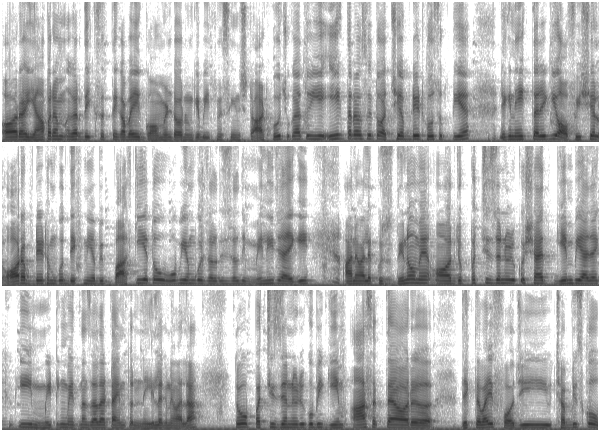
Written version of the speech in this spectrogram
और यहाँ पर हम अगर देख सकते हैं कि भाई गवर्नमेंट और उनके बीच में सीन स्टार्ट हो चुका है तो ये एक तरह से तो अच्छी अपडेट हो सकती है, लेकिन एक तरह की ऑफिशियल और अपडेट हमको देखनी अभी बाकी है तो वो भी हमको जल्दी से जल्दी मिल ही जाएगी आने वाले कुछ दिनों में। और जो पच्चीस जनवरी को शायद गेम भी आ जाए, क्योंकि मीटिंग में इतना ज़्यादा टाइम तो नहीं लगने वाला। तो 25 जनवरी को भी गेम आ सकता है, और देखते भाई, फौजी 26 को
